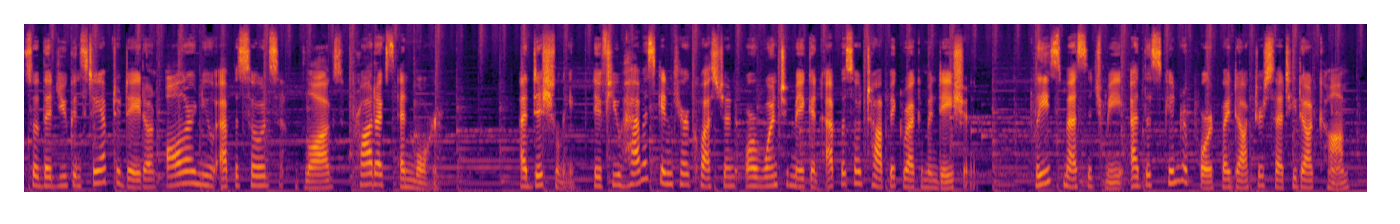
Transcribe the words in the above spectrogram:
so that you can stay up to date on all our new episodes, blogs, products, and more. Additionally, if you have a skincare question or want to make an episode topic recommendation, please message me at the Skin Report by drsethi.com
